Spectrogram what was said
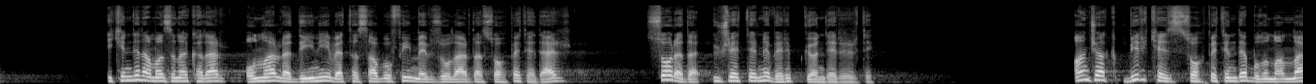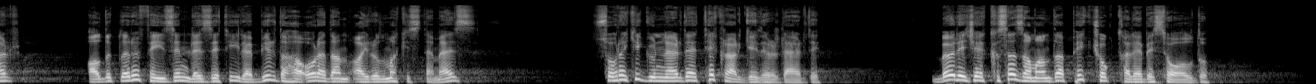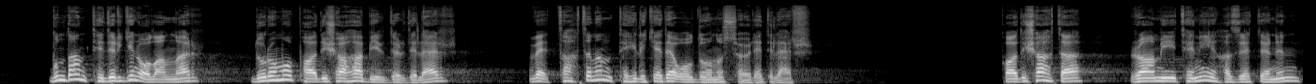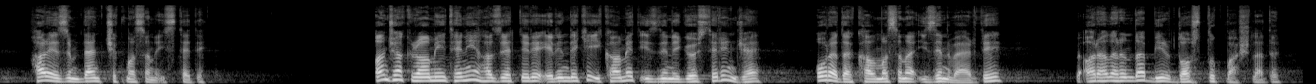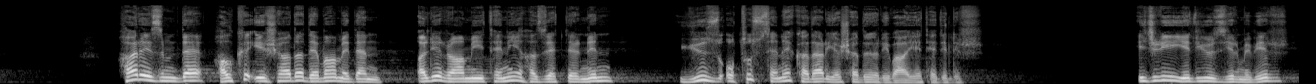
ikindi namazına kadar onlarla dini ve tasavvufi mevzularda sohbet eder, sonra da ücretlerini verip gönderirdi. Ancak bir kez sohbetinde bulunanlar, aldıkları feyzin lezzetiyle bir daha oradan ayrılmak istemez, sonraki günlerde tekrar gelirlerdi. Böylece kısa zamanda pek çok talebesi oldu. Bundan tedirgin olanlar, durumu padişaha bildirdiler ve tahtının tehlikede olduğunu söylediler. Padişah da Rami Teni Hazretlerinin Harezm'den çıkmasını istedi. Ancak Rami Teni Hazretleri elindeki ikamet iznini gösterince orada kalmasına izin verdi ve aralarında bir dostluk başladı. Harezm'de halkı irşada devam eden Ali Rami Teni Hazretlerinin 130 sene kadar yaşadığı rivayet edilir. Hicri 721,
